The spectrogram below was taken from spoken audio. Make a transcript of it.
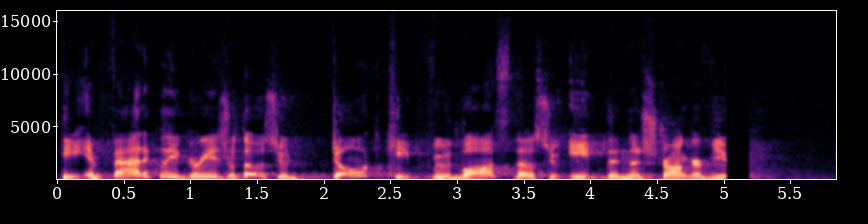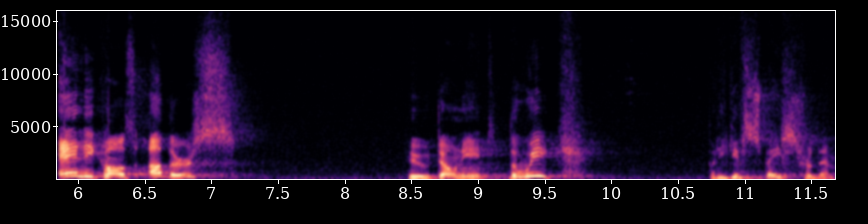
He emphatically agrees with those who don't keep food laws, those who eat, then the stronger view. And he calls others who don't eat the weak. But he gives space for them.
